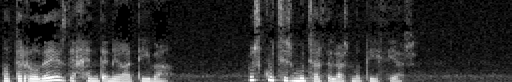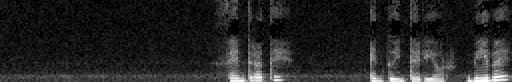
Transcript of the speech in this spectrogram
no te rodees de gente negativa, no escuches muchas de las noticias. Céntrate en tu interior, vive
